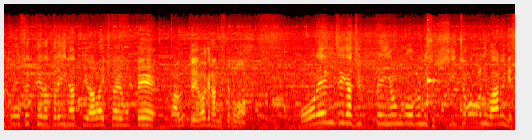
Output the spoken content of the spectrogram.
が、高設定だったらいいなっていう淡い期待を持って、まあ、打ってるわけなんですけどもオレンジが10.45分で非常に悪いです。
